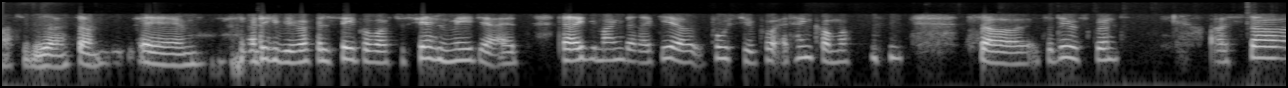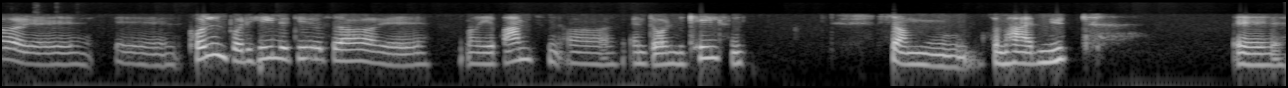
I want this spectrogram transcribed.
og så videre. Så, øh, og det kan vi i hvert fald se på vores sociale medier, at der er rigtig mange, der reagerer positivt på, at han kommer. så, så det er jo skønt. Og så øh, øh, krøllen på det hele, det er jo så øh, Maria Bramsen og Andorne Mikkelsen, som, som har et nyt øh,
